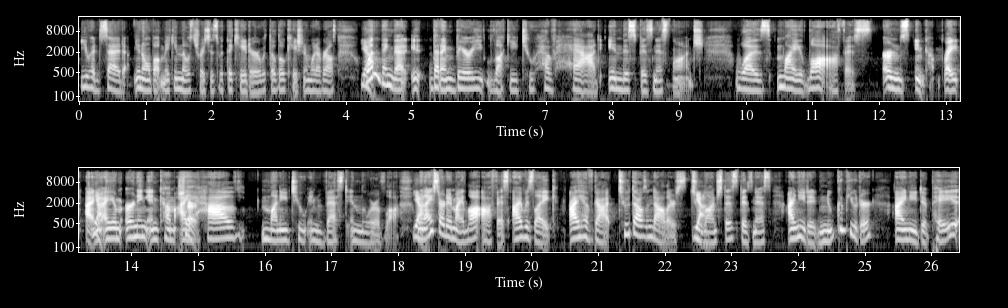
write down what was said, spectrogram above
you had said, you know, about making those choices with the caterer, with the location, whatever else. Yeah. One thing that it, that I'm very lucky to have had in this business launch was my law office earns income, right? I, Yeah. I am earning income. I have money to invest in Lure of Law. Yeah. When I started my law office, I was like, I have got $2,000 to Yeah. launch this business. I need a new computer. I need to pay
